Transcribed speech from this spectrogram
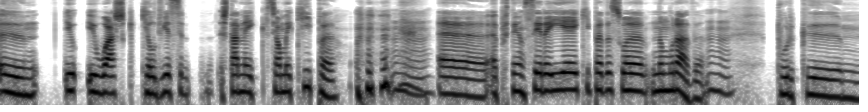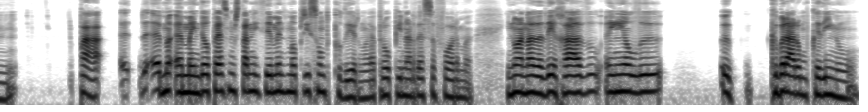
hum, eu, eu acho que ele devia ser, estar na, se é uma equipa Uhum. a, a pertencer aí é a equipa da sua namorada. Uhum. Porque, pá, a, a mãe dele parece-me estar nitidamente numa posição de poder, não é? Para opinar dessa forma. E não há nada de errado em ele uh, quebrar um bocadinho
